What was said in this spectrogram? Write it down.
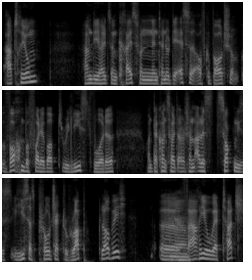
Atrium haben die halt so einen Kreis von Nintendo DS aufgebaut, schon Wochen bevor der überhaupt released wurde. Und da konntest du halt schon alles zocken. Dieses, wie hieß das? Project Rub, glaube ich. Äh, ja. WarioWare Touch.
